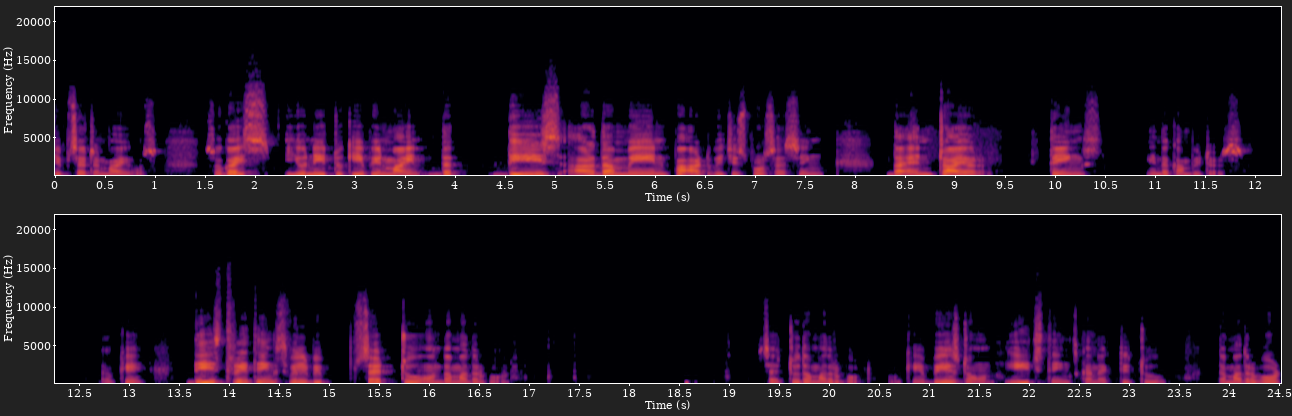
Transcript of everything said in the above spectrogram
chipset and bios. So guys you need to keep in mind that these are the main part which is processing the entire things in the computers okay. These three things will be set to on the motherboard. Set to the motherboard. Okay. Based on each things connected to the motherboard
